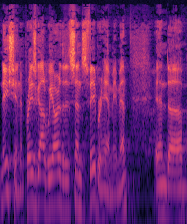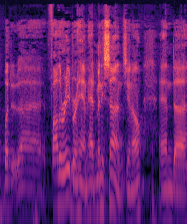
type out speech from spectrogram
nation. And praise God, we are the descendants of Abraham. Amen. And, uh, but, uh, Father Abraham had many sons, you know, and, uh,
